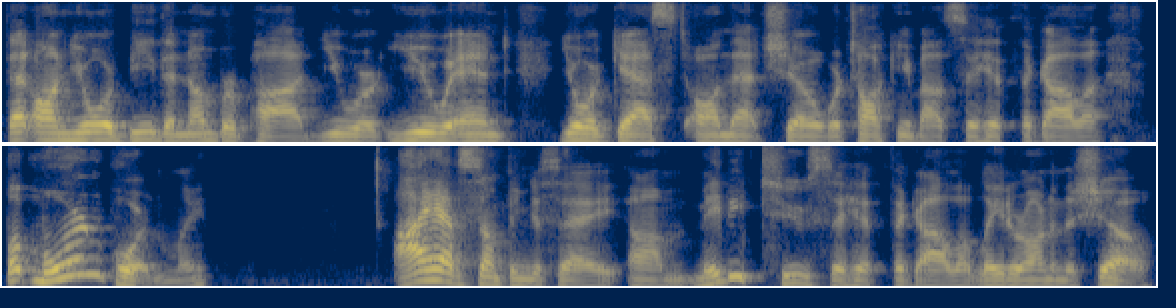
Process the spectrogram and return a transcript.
that on your Be the Number pod, you were you and your guest on that show were talking about Sahith Theegala. But more importantly, I have something to say, um, maybe to Sahith Theegala later on in the show.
